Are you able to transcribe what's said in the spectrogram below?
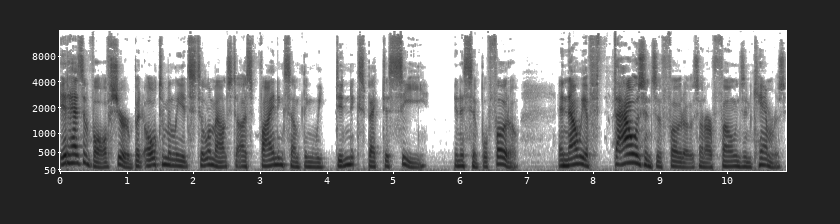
It has evolved, sure, but ultimately it still amounts to us finding something we didn't expect to see in a simple photo. And now we have thousands of photos on our phones and cameras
